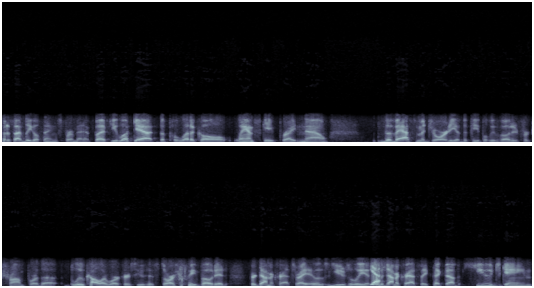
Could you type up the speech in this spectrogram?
put aside legal things for a minute. But if you look at the political landscape right now, the vast majority of the people who voted for Trump were the blue collar workers who historically voted for Democrats, right? It was usually Yes. for the Democrats they picked up huge gains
